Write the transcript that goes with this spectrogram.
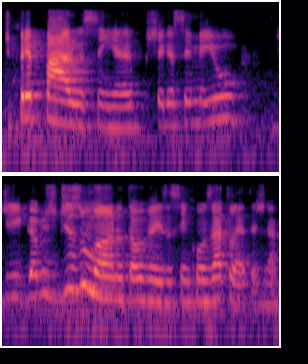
de preparo, assim, é, chega a ser meio, digamos, desumano talvez, assim, com os atletas, né?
